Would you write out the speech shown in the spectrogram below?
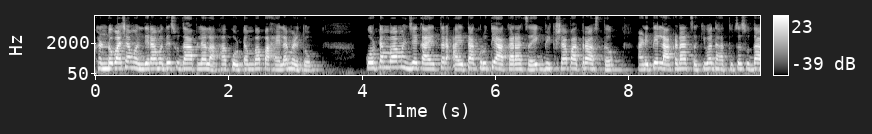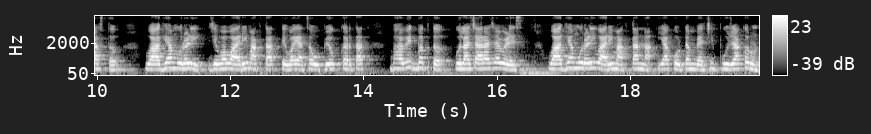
खंडोबाच्या मंदिरामध्ये सुद्धा आपल्याला हा कोटंबा पाहायला मिळतो. कोटंबा म्हणजे काय? तर आयताकृती आकाराचं एक भिक्षापात्र असतं आणि ते लाकडाचं किंवा धातूचं सुद्धा असतं. वाघ्या मुरळी जेव्हा वारी मागतात तेव्हा याचा उपयोग करतात. भाविक भक्त कुलाचाराच्या वेळेस वाघ्या मुरळी वारी मागताना या कोटंब्याची पूजा करून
